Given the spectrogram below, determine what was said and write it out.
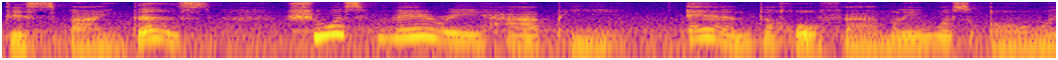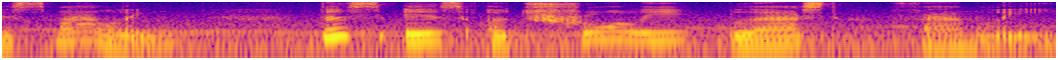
Despite this, she was very happy, and the whole family was always smiling. This is a truly blessed family.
